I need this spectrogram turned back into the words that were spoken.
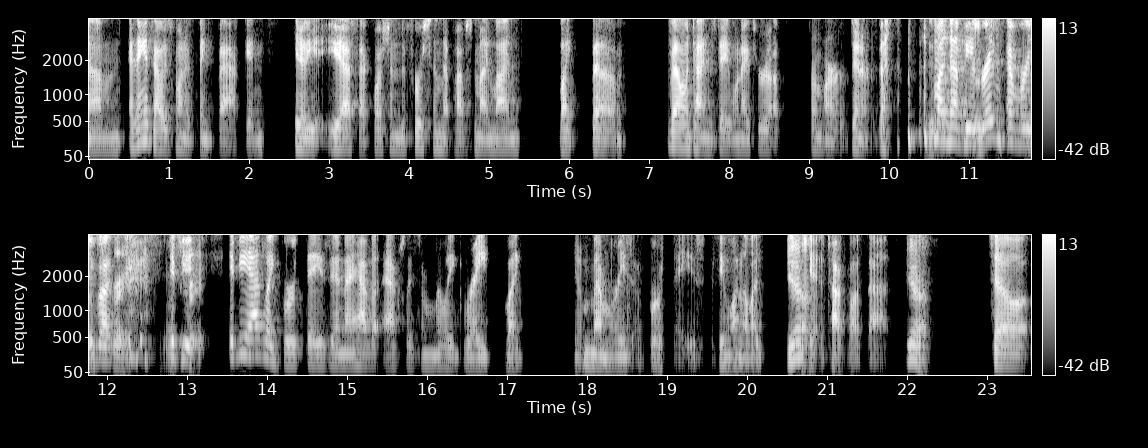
um, I think it's always fun to think back. And you know, you, you ask that question, the first thing that pops in my mind, like the Valentine's Day when I threw up from our dinner. That might not be a great memory, but great. if you great. if you had like birthdays, and I have actually some really great like you know memories of birthdays. If you want to like Yeah, yeah, talk about that. yeah. So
